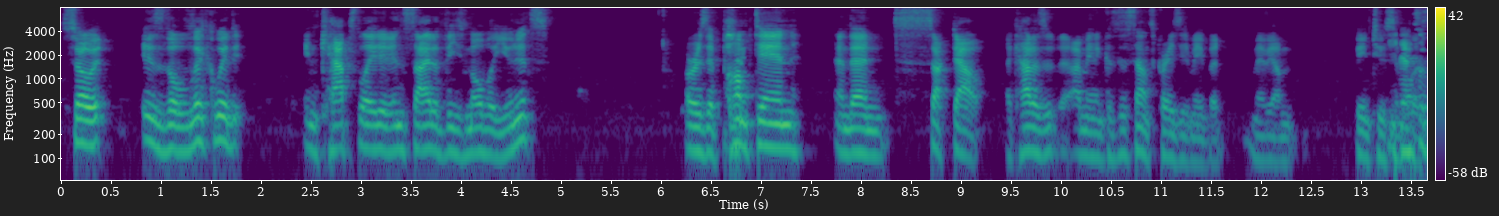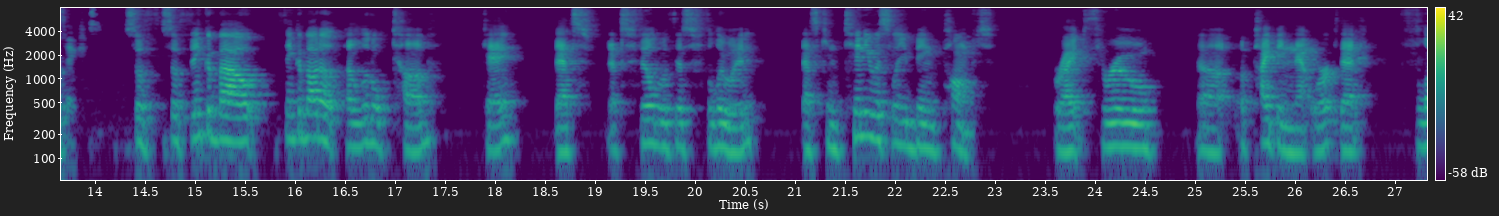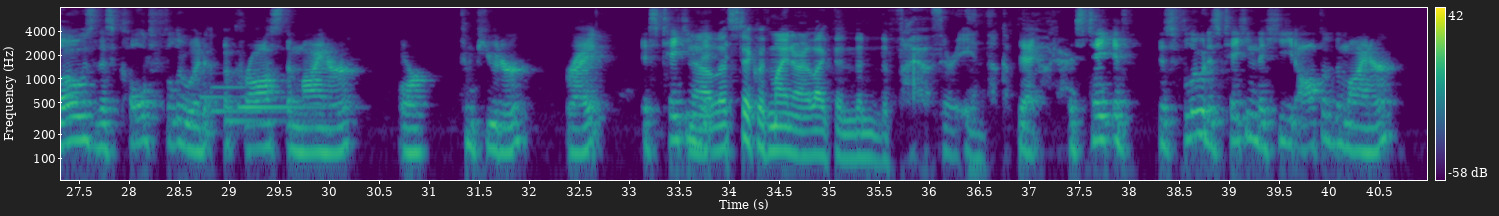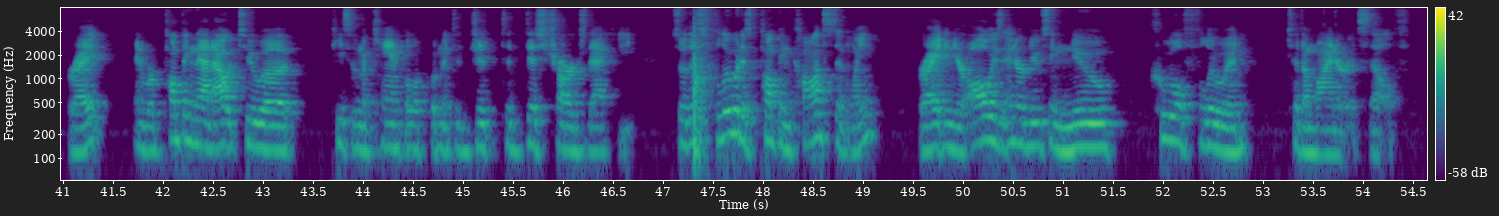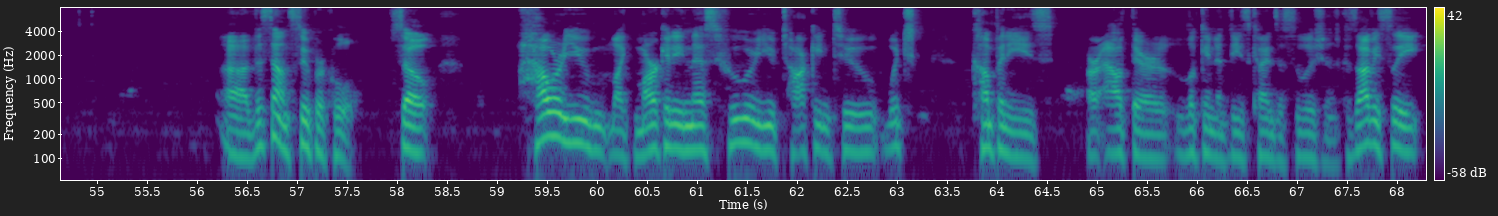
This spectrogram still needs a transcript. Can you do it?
so is the liquid encapsulated inside of these mobile units? Or is it pumped in and then sucked out? Like, how does it? I mean, because this sounds crazy to me, but maybe I'm being too simplistic. Yeah, so, so, so think about think about a, a little tub, okay, that's that's filled with this fluid that's continuously being pumped right through uh, a piping network that flows this cold fluid across the miner or computer right? It's taking. No, the, let's stick with miner. I like the, the the files are in the computer. Yeah, it's take it. This fluid is taking the heat off of the miner, right? And we're pumping that out to a piece of mechanical equipment to to discharge that heat. So this fluid is pumping constantly, right? And you're always introducing new cool fluid to the miner itself. Uh, this sounds super cool. So how are you like marketing this? Who are you talking to? Which companies are out there looking at these kinds of solutions? Because obviously,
